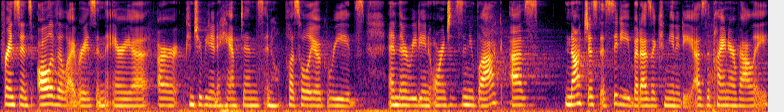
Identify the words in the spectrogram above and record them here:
For instance, all of the libraries in the area are contributing to Hamptons and plus Holyoke Reads, and they're reading Orange is the New Black as not just a city, but as a community, as the Pioneer Valley.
